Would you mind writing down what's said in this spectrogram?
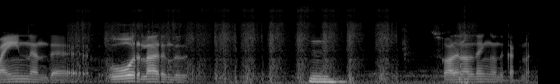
மைன் அந்த ஓர்லாம் இருந்தது. ஸோ அதனால தான் இங்கே வந்து கட்டினேன்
